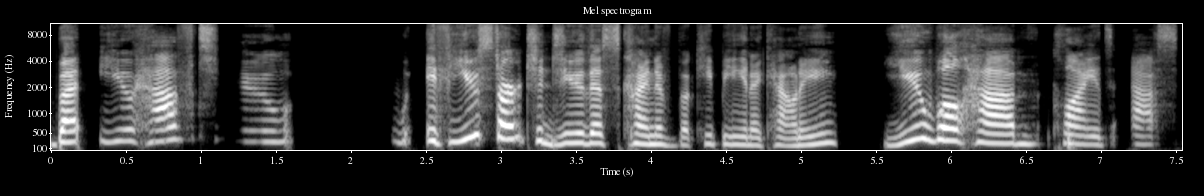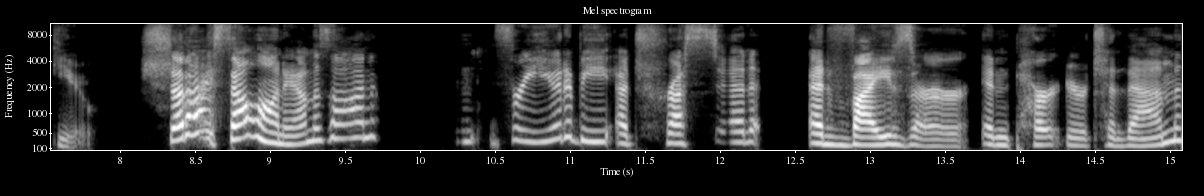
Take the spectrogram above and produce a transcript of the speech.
But you have to, if you start to do this kind of bookkeeping and accounting, you will have clients ask you, should I sell on Amazon? For you to be a trusted advisor and partner to them,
